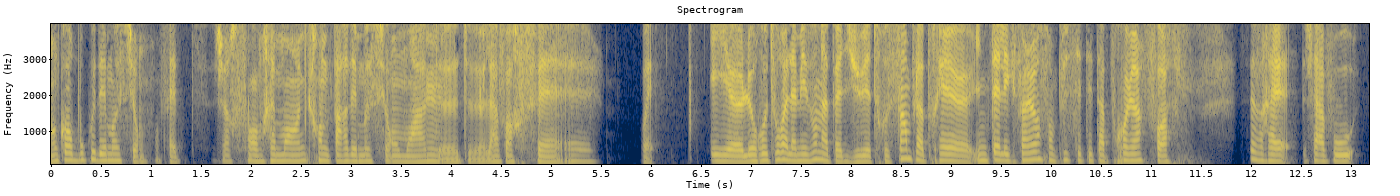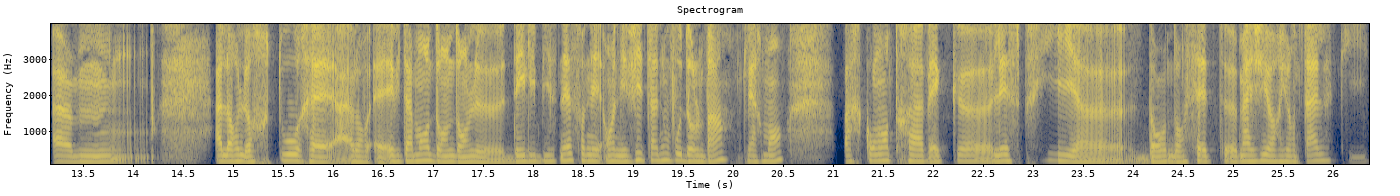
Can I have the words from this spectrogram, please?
encore beaucoup d'émotions, en fait. Je ressens vraiment une grande part d'émotion, moi, de, de l'avoir fait. Et euh, le retour à la maison n'a pas dû être simple après euh, une telle expérience. En plus, c'était ta première fois. C'est vrai, j'avoue. Euh, alors, le retour, est, alors évidemment, dans, dans le daily business, on est, on est vite à nouveau dans le bain, clairement. Par contre, avec euh, l'esprit euh, dans, dans cette magie orientale qui,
